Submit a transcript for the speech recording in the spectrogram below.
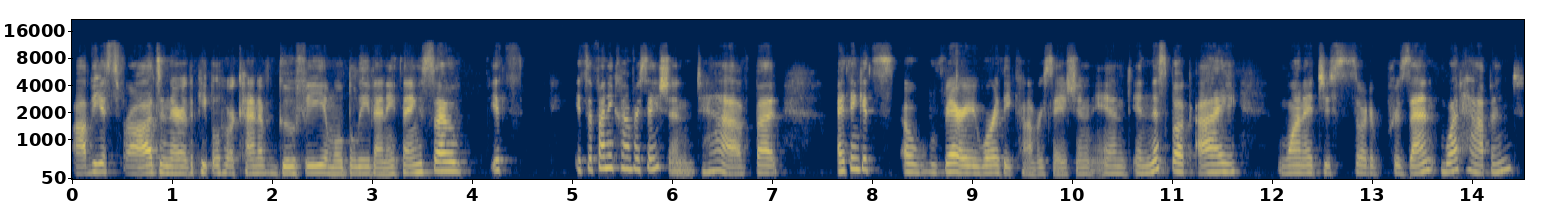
obvious frauds, and there are the people who are kind of goofy and will believe anything. So it's it's a funny conversation to have, but I think it's a very worthy conversation. And in this book, I wanted to sort of present what happened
